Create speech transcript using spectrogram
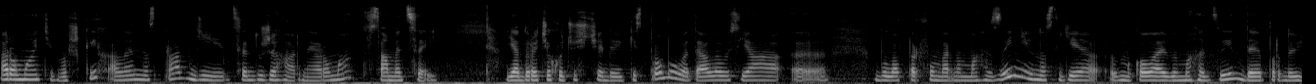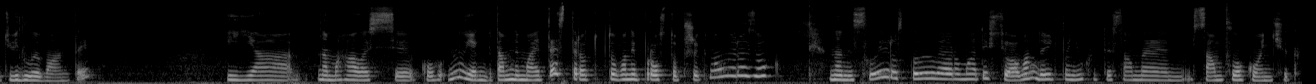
ароматів, важких, але насправді це дуже гарний аромат, саме цей. Я, до речі, хочу ще деякі спробувати, але ось я е, була в парфумерному магазині. У нас є в Миколаєві магазин, де продають відливанти. І я намагалась, е, ну, якби там немає тестера, тобто вони просто пшикнули разок, нанесли, розпилили аромат і все, а вам дають понюхати саме сам флакончик.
